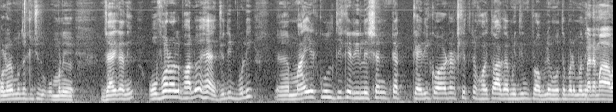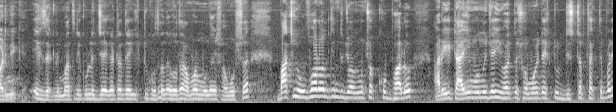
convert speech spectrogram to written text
বলার মতো কিছু মানে জায়গা নেই। ওভারঅল ভালো হ্যাঁ যদি বলি মায়ের কুল থেকে রিলেশনটা ক্যারি করাটার ক্ষেত্রে হয়তো আগামী দিন প্রবলেম হতে পারে মানে মানে মা বাড়ির দিকে। এক্স্যাক্টলি মাতৃকুলের জায়গাটাতে একটু কোথাও না কোথাও আমার মনে হয় সমস্যা। বাকি ওভারঅল কিন্তু জন্মছক খুব ভালো আর এই টাইম অনুযায়ী হয়তো সময়টা একটু ডিস্টার্ব থাকতে পারে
